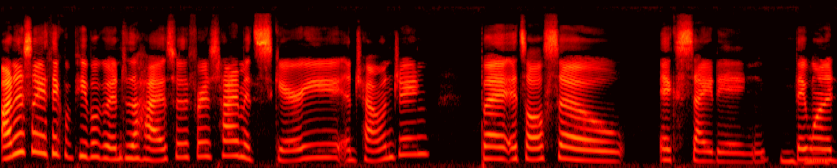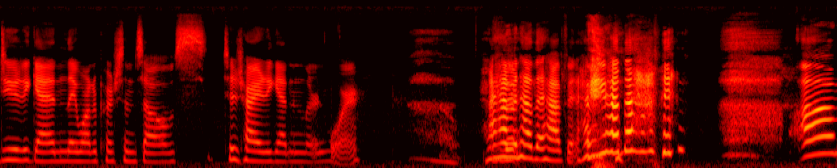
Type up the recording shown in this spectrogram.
honestly, I think when people go into the hives for the first time, it's scary and challenging, but it's also exciting. They Mhm. want to do it again, they want to push themselves to try it again and learn more. I Have haven't they- had that happen. Have you had that happen? Um,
